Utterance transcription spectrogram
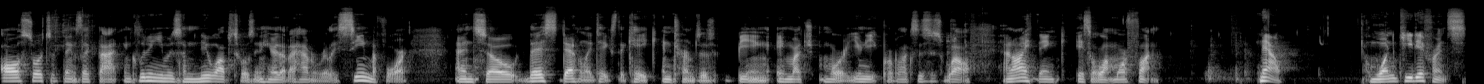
all sorts of things like that, including even some new obstacles in here that I haven't really seen before. And so this definitely takes the cake in terms of being a much more unique Perplexus as well. And I think it's a lot more fun. Now, one key difference.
